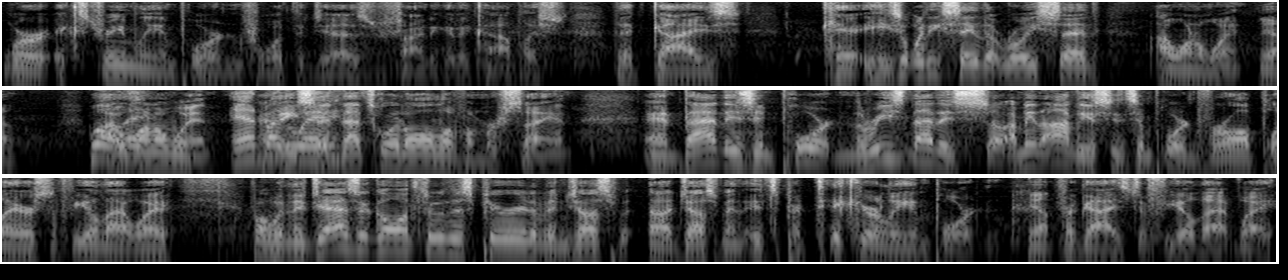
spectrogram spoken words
were extremely important for what the Jazz were trying to get accomplished. That guys care. He's what did he say that Royce said? I want to win. Yeah. I want to win. And, he the way, said that's what all of them are saying. And that is important. The reason that is so, I mean, obviously it's important for all players to feel that way. But when the Jazz are going through this period of adjustment, uh, adjustment it's particularly important Yep. for guys to feel that way.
